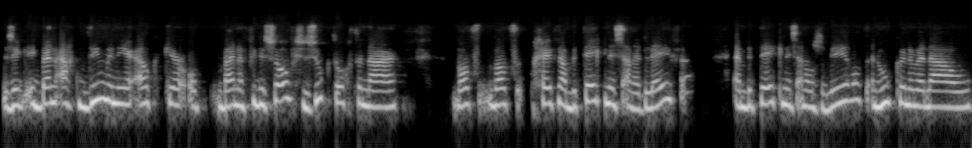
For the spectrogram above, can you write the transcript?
Dus ik, ik ben eigenlijk op die manier elke keer op bijna filosofische zoektochten naar wat, wat geeft nou betekenis aan het leven en betekenis aan onze wereld. En hoe kunnen we nou,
